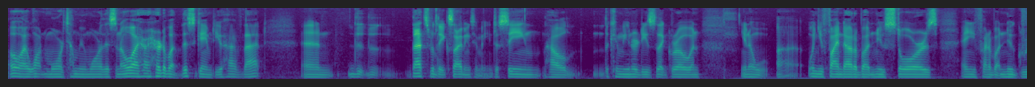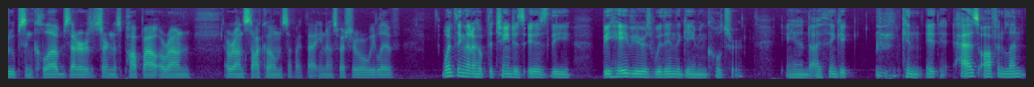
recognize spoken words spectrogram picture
oh I want more. Tell me more of this. And oh I heard about this game. Do you have that? And th- th- that's really exciting to me just seeing how the communities that grow and you know uh, when you find out about new stores and you find about new groups and clubs that are starting to pop out around around Stockholm and stuff like that you know especially where we live one thing that I hope that changes is the behaviors within the gaming culture and I think it can it has often lent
